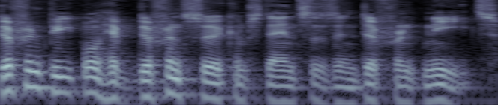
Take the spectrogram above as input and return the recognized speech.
Different people have different circumstances and different needs.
